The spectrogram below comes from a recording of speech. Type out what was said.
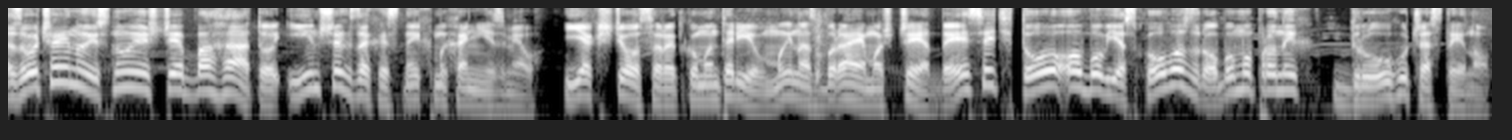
Звичайно, існує ще багато інших захисних механізмів. Якщо серед коментарів ми назбираємо ще 10, то обов'язково зробимо про них другу частину.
